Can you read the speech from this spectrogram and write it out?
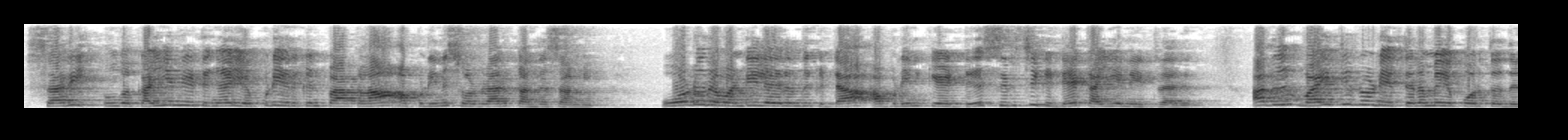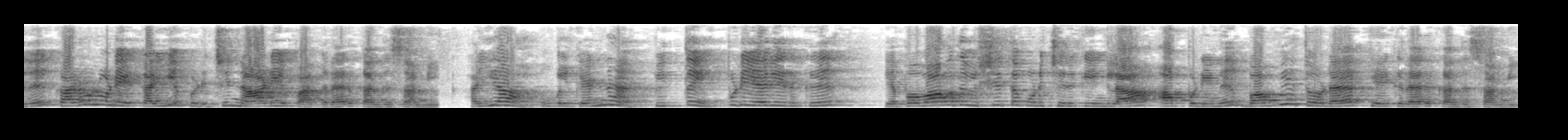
சரி உங்க கையை நீட்டுங்க எப்படி இருக்குன்னு பார்க்கலாம் அப்படின்னு சொல்றாரு கந்தசாமி. ஓடுற வண்டியில இருந்துகிட்டா அப்படின்னு கேட்டு சிரிச்சுக்கிட்டே கையை நீட்டுறாரு. அது வைத்தியனுடைய திறமையை பொறுத்ததுன்னு கடவுளுடைய கையை பிடிச்சு நாடிய பாக்குறாரு கந்தசாமி. ஐயா உங்களுக்கு என்ன? பித்தம் இப்படி ஏறி இருக்கு? எப்பவாவது விஷயத்த குடிச்சிருக்கீங்களா? அப்படின்னு பவ்யத்தோட கேக்குறாரு கந்தசாமி.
